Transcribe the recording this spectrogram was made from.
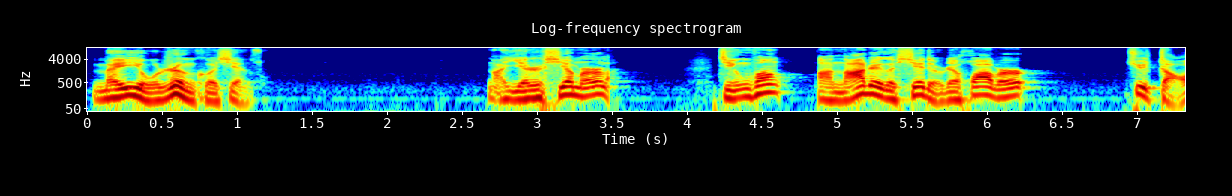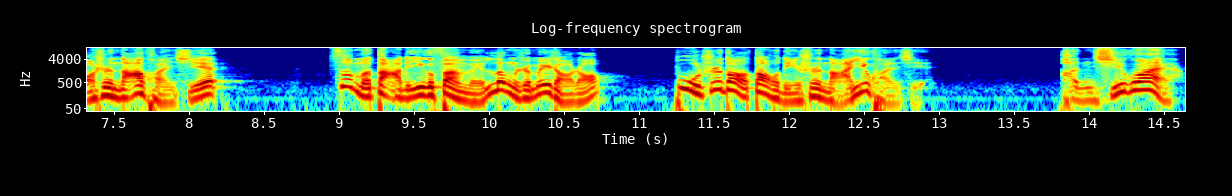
没有任何线索。那也是邪门了，警方啊拿这个鞋底这花纹去找是哪款鞋，这么大的一个范围愣是没找着，不知道到底是哪一款鞋，很奇怪啊。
